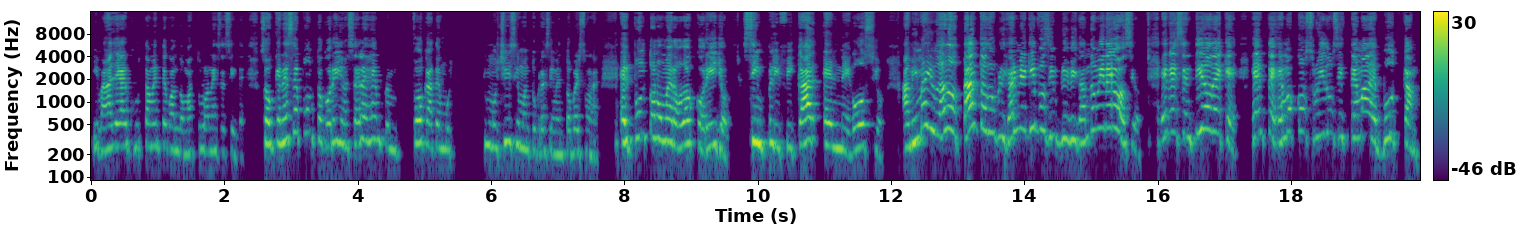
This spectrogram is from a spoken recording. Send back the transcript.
y van a llegar justamente cuando más tú lo necesites. So que en ese punto, Corillo, en el ejemplo, enfócate mucho muchísimo en tu crecimiento personal. El punto número dos, Corillo, simplificar el negocio. A mí me ha ayudado tanto a duplicar mi equipo simplificando mi negocio, en el sentido de que, gente, hemos construido un sistema de bootcamp.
